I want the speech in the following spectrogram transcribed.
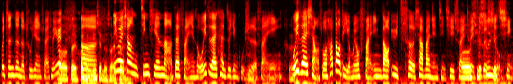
会真正的出现衰退？因为、呃、对会很明显的衰退。因为像今天呐，在反应的时候，我一直在看最近股市的反应，嗯、我一直在想说，它到底有没有反映到预测下半年景气衰退这个事情？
